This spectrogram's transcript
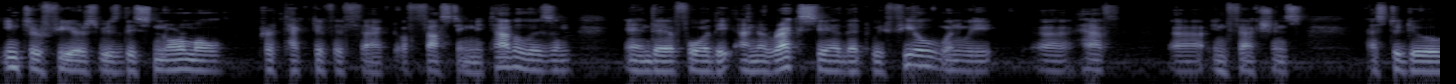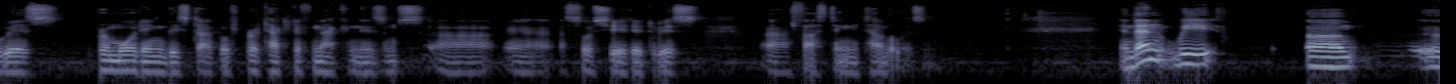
interferes with this normal protective effect of fasting metabolism, and therefore the anorexia that we feel when we uh, have uh, infections has to do with promoting this type of protective mechanisms uh, uh, associated with uh, fasting metabolism. And then we, um, uh,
